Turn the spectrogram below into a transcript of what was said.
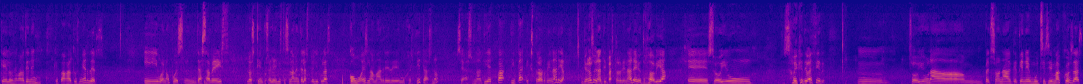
que los demás no tienen que pagar tus mierdes. Y bueno, pues ya sabéis, los que pues hayáis visto solamente las películas, cómo es la madre de Mujercitas, ¿no? O sea, es una tipa, tipa extraordinaria. Yo no soy una tipa extraordinaria, yo todavía eh, soy un... Soy, ¿qué te iba a decir? Mm, soy una persona que tiene muchísimas cosas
